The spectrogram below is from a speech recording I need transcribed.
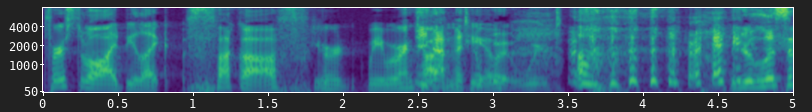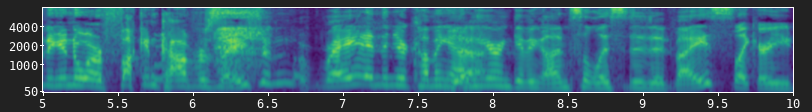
First of all, I'd be like, "Fuck off! You're we weren't talking to you." We're- we're- You're listening into our fucking conversation. Right, and then you're coming Yeah. out here and giving unsolicited advice. Like, are you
